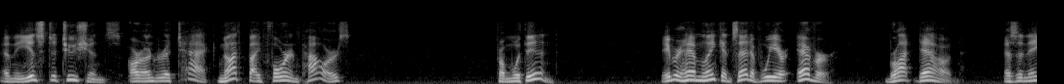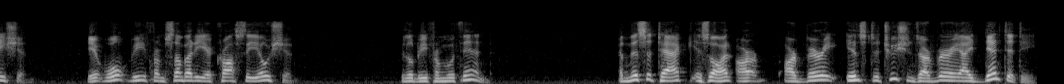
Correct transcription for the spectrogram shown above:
and the institutions are under attack, not by foreign powers, from within. Abraham Lincoln said if we are ever brought down as a nation, it won't be from somebody across the ocean. It'll be from within. And this attack is on our, our very institutions, our very identity.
